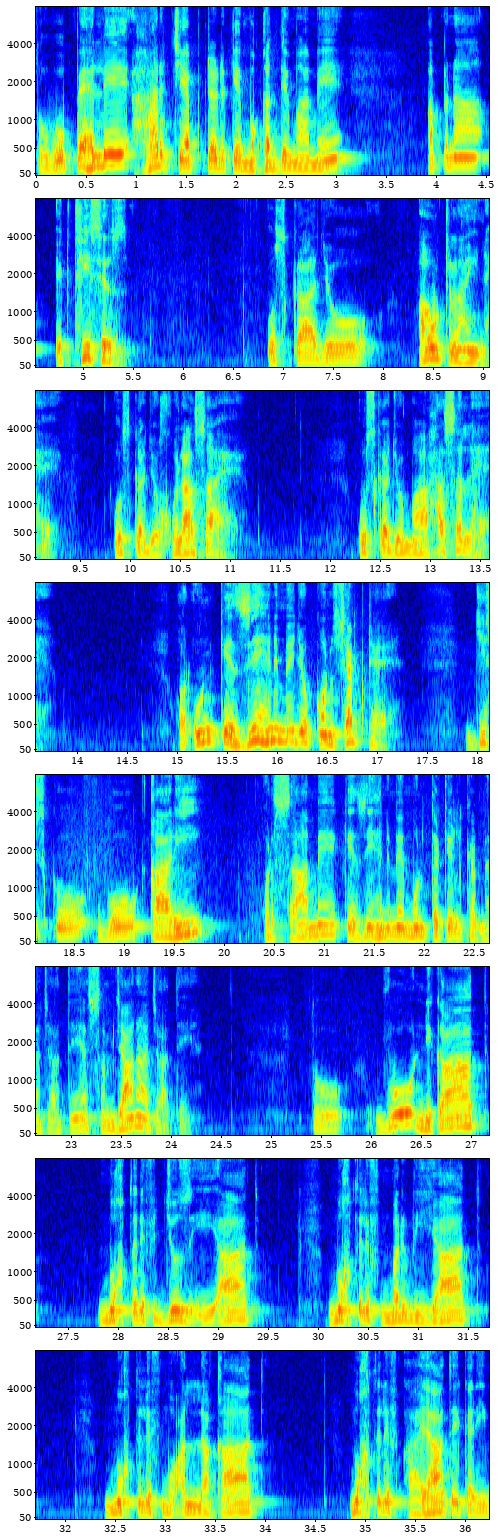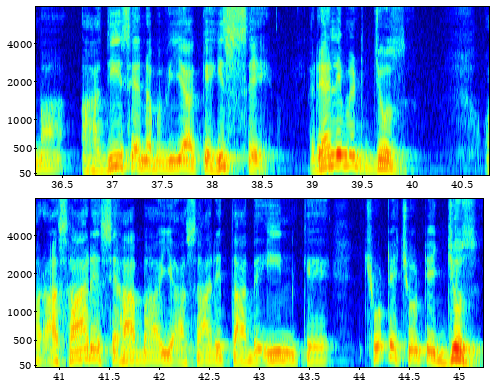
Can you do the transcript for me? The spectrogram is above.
تو وہ پہلے ہر چیپٹر کے مقدمہ میں اپنا ایک تھیسز اس کا جو آؤٹ لائن ہے، اس کا جو خلاصہ ہے، اس کا جو ماحصل ہے، اور ان کے ذہن میں جو کانسیپٹ ہے، جس کو وہ قاری اور سامع کے ذہن میں منتقل کرنا چاہتے ہیں، سمجھانا چاہتے ہیں، تو وہ نکات، مختلف جزئیات، مختلف مرویات، مختلف معلقات مختلف آیات کریمہ، احادیث نبویہ کے حصے ریلیونٹ جز اور آثار صحابہ یا آثار تابعین کے چھوٹے چھوٹے جز،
